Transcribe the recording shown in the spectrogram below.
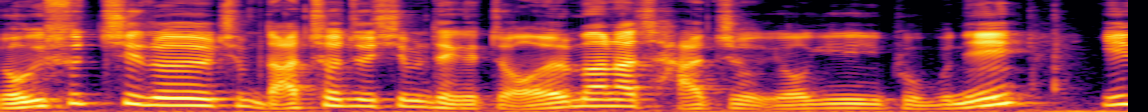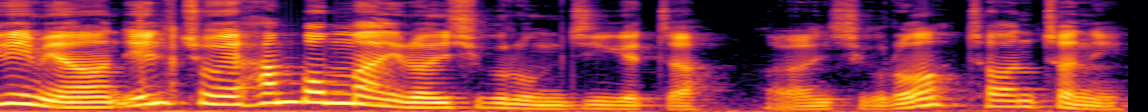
여기 수치를 좀 낮춰주시면 되겠죠. 얼마나 자주 여기 부분이 1이면 1초에 한 번만 이런 식으로 움직이겠죠. 이런 식으로 천천히.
